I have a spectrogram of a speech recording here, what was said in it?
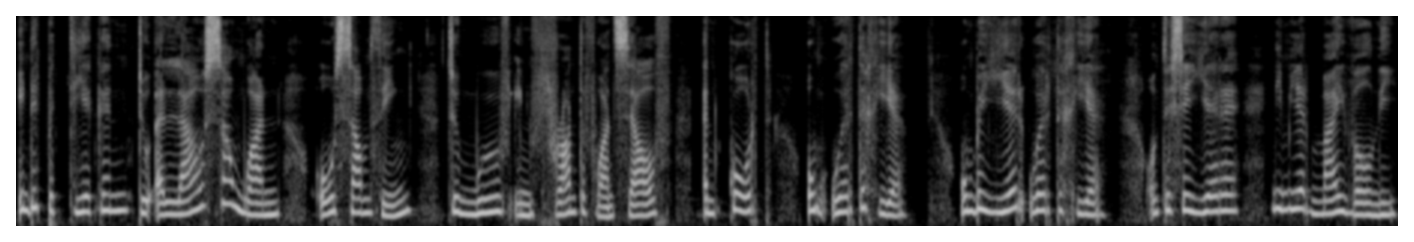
En dit beteken to allow someone or something to move in front of oneself in kort om oor te gee, om beheer oor te gee, om te sê Here, nie meer my wil nie,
